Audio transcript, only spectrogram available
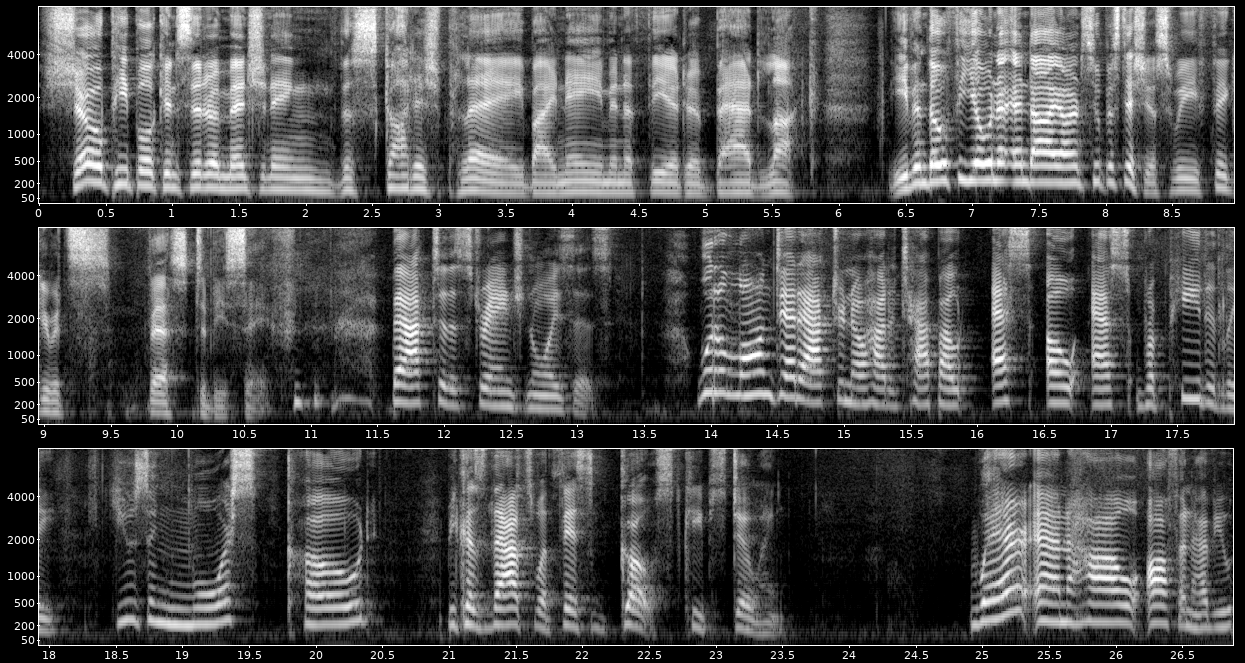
Show people consider mentioning the Scottish play by name in a theater bad luck. Even though Fiona and I aren't superstitious, we figure it's best to be safe. Back to the strange noises. Would a long dead actor know how to tap out SOS repeatedly using Morse code? Because that's what this ghost keeps doing. Where and how often have you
